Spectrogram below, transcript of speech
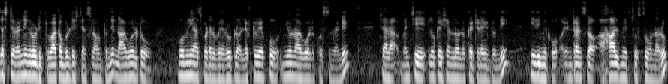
జస్ట్ రన్నింగ్ రోడ్డుకి వాకబుల్ డిస్టెన్స్లో ఉంటుంది. నాగోల్ టు ఓమిని హాస్పిటల్ పోయే రూట్లో లెఫ్ట్ వైపు న్యూ నాగోల్కి వస్తుందండి. చాలా మంచి లొకేషన్లో లొకేటెడ్ అయి ఉంటుంది. ఇది మీకు ఎంట్రన్స్లో ఆ హాల్ మీరు చూస్తూ ఉన్నారు.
